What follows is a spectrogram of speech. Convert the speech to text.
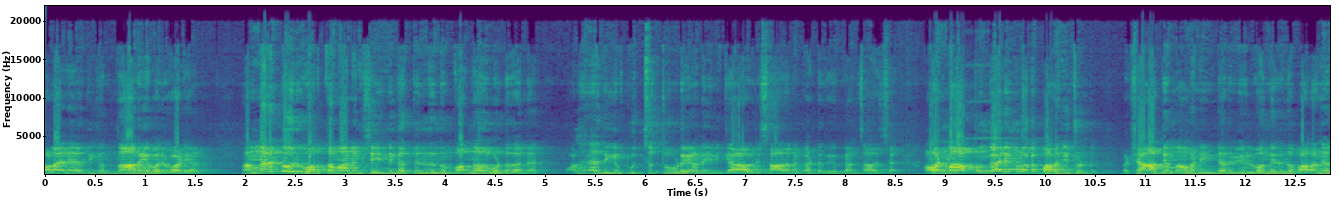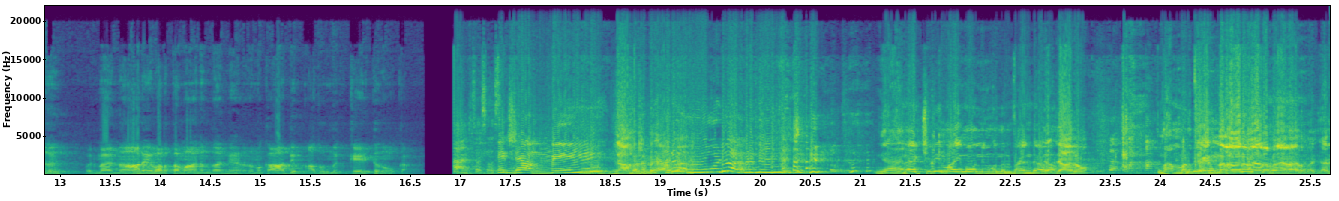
വളരെയധികം നാറിയ പരിപാടിയാണ്. അങ്ങനത്തെ ഒരു വർത്തമാനം ഷെയ്നികത്തിൽ നിന്നും വന്നതുകൊണ്ട് തന്നെ വളരെയധികം പുച്ഛത്തോടെയാണ് എനിക്ക് ആ ഒരു സാധനം കണ്ടു തീർക്കാൻ സാധിച്ചത്. അവൻ മാപ്പും കാര്യങ്ങളൊക്കെ പറഞ്ഞിട്ടുണ്ട്. പക്ഷെ ആദ്യം അവൻ ഇന്റർവ്യൂവിൽ വന്നിരുന്ന് പറഞ്ഞത് ഒരുമാതിരി നാറിയ വർത്തമാനം തന്നെയാണ്. നമുക്ക് ആദ്യം അതൊന്ന് കേട്ട് നോക്കാം. ഞാൻ ആക്ച്വലി മൈ ഉണ്ണിമുന്നൻ ഫാന്റെ ഞാനോ? നമ്മൾ ഇന്നലെ വരെ വേറെ ഫാനായിരുന്നു ഞാൻ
